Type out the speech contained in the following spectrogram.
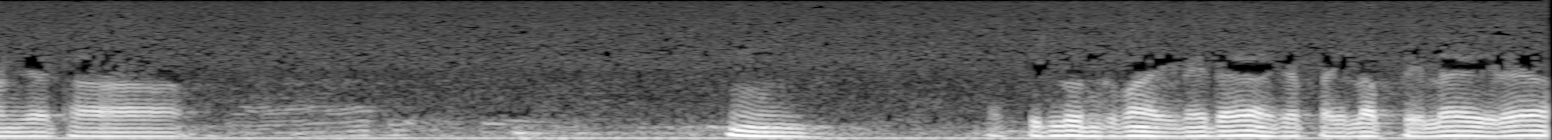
มัญญาธาอืมคิดรุ่นก็มาอีกในเด้อจะไปรับไปไล่เด้อ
